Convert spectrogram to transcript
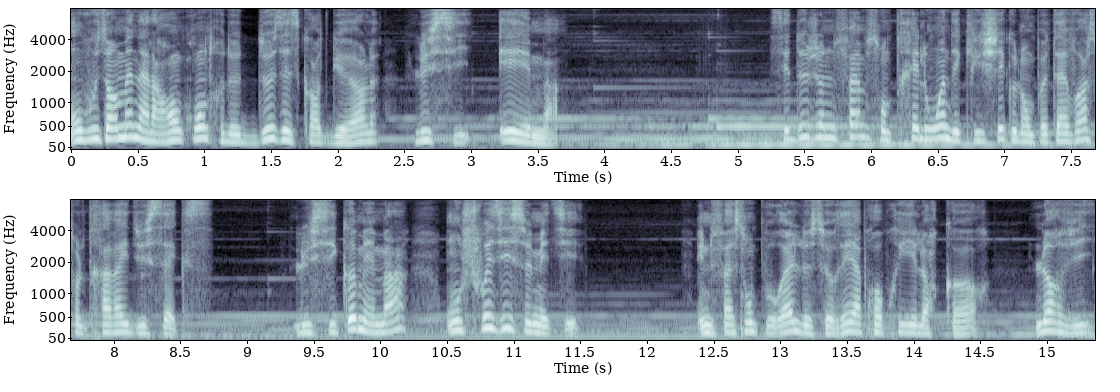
on vous emmène à la rencontre de deux escort girls, Lucie et Emma. Ces deux jeunes femmes sont très loin des clichés que l'on peut avoir sur le travail du sexe. Lucie comme Emma ont choisi ce métier. Une façon pour elles de se réapproprier leur corps, leur vie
